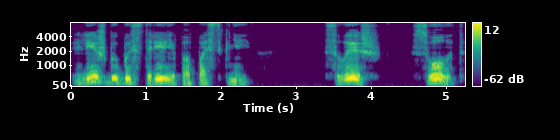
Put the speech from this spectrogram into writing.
лишь бы быстрее попасть к ней. «Слышь, Солод!»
